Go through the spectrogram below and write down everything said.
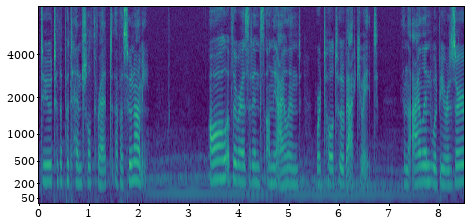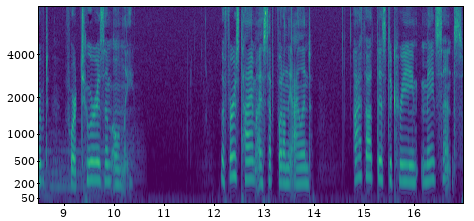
due to the potential threat of a tsunami. All of the residents on the island were told to evacuate, and the island would be reserved for tourism only. The first time I stepped foot on the island, I thought this decree made sense.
